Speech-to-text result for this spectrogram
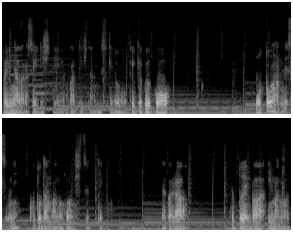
喋りながら整理して分かってきたんですけど、結局こう、音なんですよね。言霊の本質って。だから、例えば今の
